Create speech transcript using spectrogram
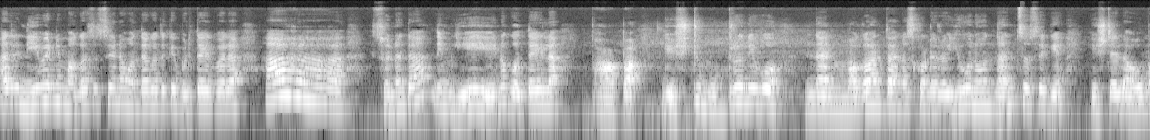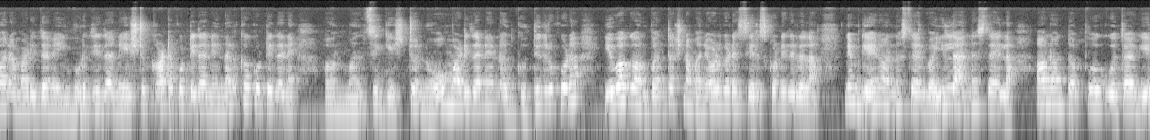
ಆದರೆ ನೀವೇ ನಿಮ್ಮ ಮಗ ಸಸ್ಯನ ಒಂದಾಗೋದಕ್ಕೆ ಬಿಡ್ತಾ ಇಲ್ವಲ್ಲ? ಹಾ ಹಾ ಹಾ ಹಾ ಸುನಂದ, ನಿಮ್ಗೆ ಏನು ಗೊತ್ತೇ ಇಲ್ಲ. ಪಾಪ, ಎಷ್ಟು ಮುಗ್ದ್ರು ನೀವು. ನನ್ನ ಮಗ ಅಂತ ಅನ್ನಿಸ್ಕೊಂಡಿರೋ ಇವನು ನನ್ನ ಸೊಸೆಗೆ ಎಷ್ಟೆಲ್ಲ ಅವಮಾನ ಮಾಡಿದ್ದಾನೆ, ಹೊಡೆದಿದ್ದಾನೆ, ಎಷ್ಟು ಕಾಟ ಕೊಟ್ಟಿದ್ದಾನೆ, ನರಕ ಕೊಟ್ಟಿದ್ದಾನೆ, ಅವನ ಮನಸ್ಸಿಗೆ ಎಷ್ಟು ನೋವು ಮಾಡಿದ್ದಾನೆ ಅನ್ನೋದು ಗೊತ್ತಿದ್ರು ಕೂಡ ಇವಾಗ ಅವ್ನು ಬಂದ ತಕ್ಷಣ ಮನೆ ಒಳಗಡೆ ಸೇರಿಸ್ಕೊಂಡಿದ್ದೀರಲ್ಲ, ನಿಮ್ಗೇನು ಅನ್ನಿಸ್ತಾ ಇಲ್ವಾ? ಇಲ್ಲ, ಅನ್ನಿಸ್ತಾ ಇಲ್ಲ. ಅವನ ತಪ್ಪು ಗೊತ್ತಾಗಿ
